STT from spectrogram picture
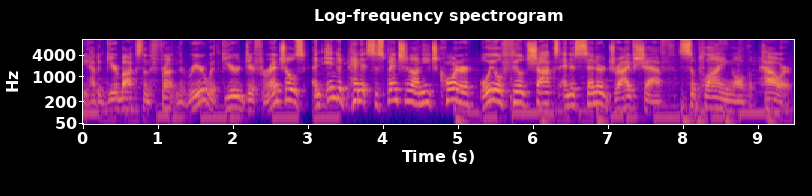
You have a gearbox in the front and the rear with gear differentials, an independent suspension on each corner, oil-filled shocks, and a center drive shaft supplying all the power.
